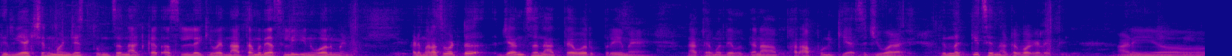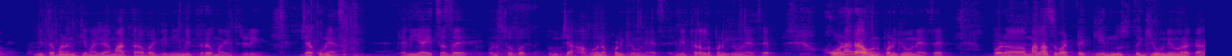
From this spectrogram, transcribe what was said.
ती रिॲक्शन म्हणजेच तुमचं नाटकात असलेलं किंवा नात्यामध्ये असलेली इन्व्हॉल्वमेंट आणि मला असं वाटतं ज्यांचं नात्यावर प्रेम आहे नात्यामध्ये त्यांना फार आपुलकी आहे असं जिव्हाळ आहे ते नक्कीच हे नाटक बघायला येतील. आणि मी तर म्हणेन की माझ्या माता भगिनी मित्र मैत्रिणी ज्या कोणी असतील त्यांनी यायचंच आहे पण सोबत तुमच्या आव्हानं पण घेऊन यायचं आहे मित्राला पण घेऊन यायचं आहे होणारं आव्हान पण घेऊन यायचं आहे पण मला असं वाटतं की नुसतं घेऊन येऊ नका.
